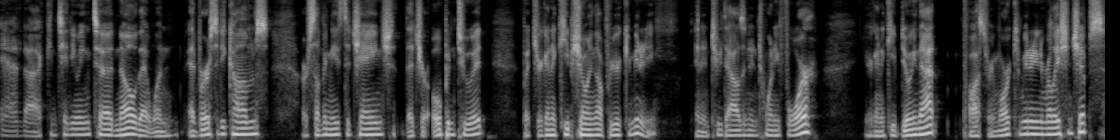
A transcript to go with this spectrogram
and uh, continuing to know that when adversity comes or something needs to change, that you're open to it, but you're going to keep showing up for your community. And in 2024, you're going to keep doing that, fostering more community and relationships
